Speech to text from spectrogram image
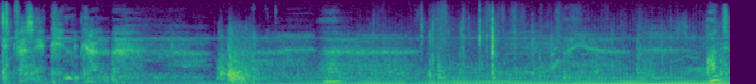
etwas erkennen kann. Und?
